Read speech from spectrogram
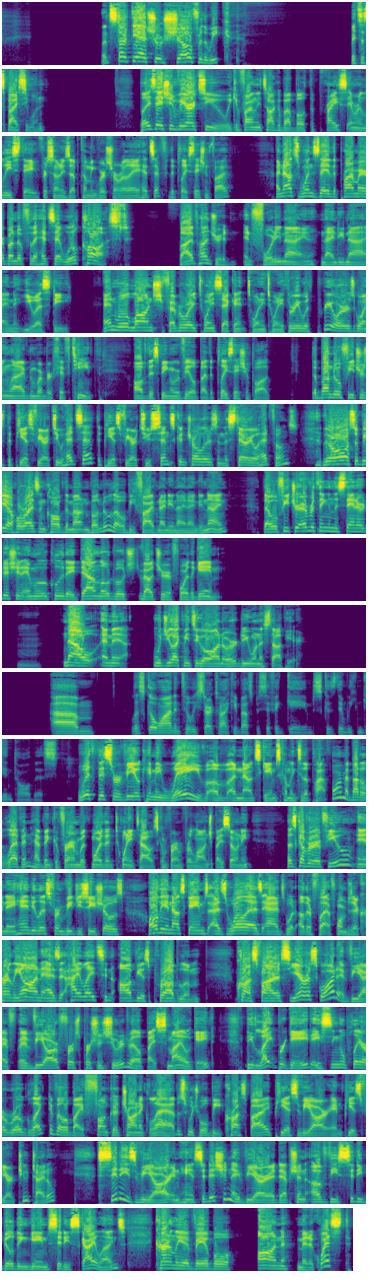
Let's start the actual show for the week. It's a spicy one. PlayStation VR 2. We can finally talk about both the price and release date for Sony's upcoming virtual relay headset for the PlayStation 5. Announced Wednesday, the primary bundle for the headset will cost $549.99 USD and will launch February 22nd, 2023, with pre orders going live November 15th. All of this being revealed by the PlayStation blog. The bundle features the PSVR 2 headset, the PSVR 2 Sense controllers, and the stereo headphones. There will also be a Horizon Call of the Mountain bundle that will be $599.99 that will feature everything in the standard edition and will include a download vouch- voucher for the game. Hmm. Now, Emmett, would you like me to go on or do you want to stop here? Um, let's go on until we start talking about specific games because then we can get into all this. With this reveal came a wave of announced games coming to the platform. About 11 have been confirmed, with more than 20 titles confirmed for launch by Sony. Let's cover a few, and a handy list from VGC shows all the announced games as well as adds what other platforms they're currently on, as it highlights an obvious problem. Crossfire Sierra Squad, a, VR first person shooter developed by Smilegate. The Light Brigade, a single player roguelike developed by Funktronic Labs, which will be cross by PSVR and PSVR 2 title. Cities VR Enhanced Edition, a VR adaptation of the city building game City Skylines, currently available on MetaQuest.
